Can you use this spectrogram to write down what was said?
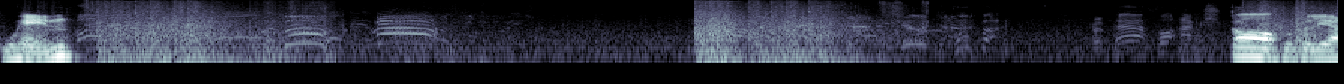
กูเห็น ก็คูเคเลีย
